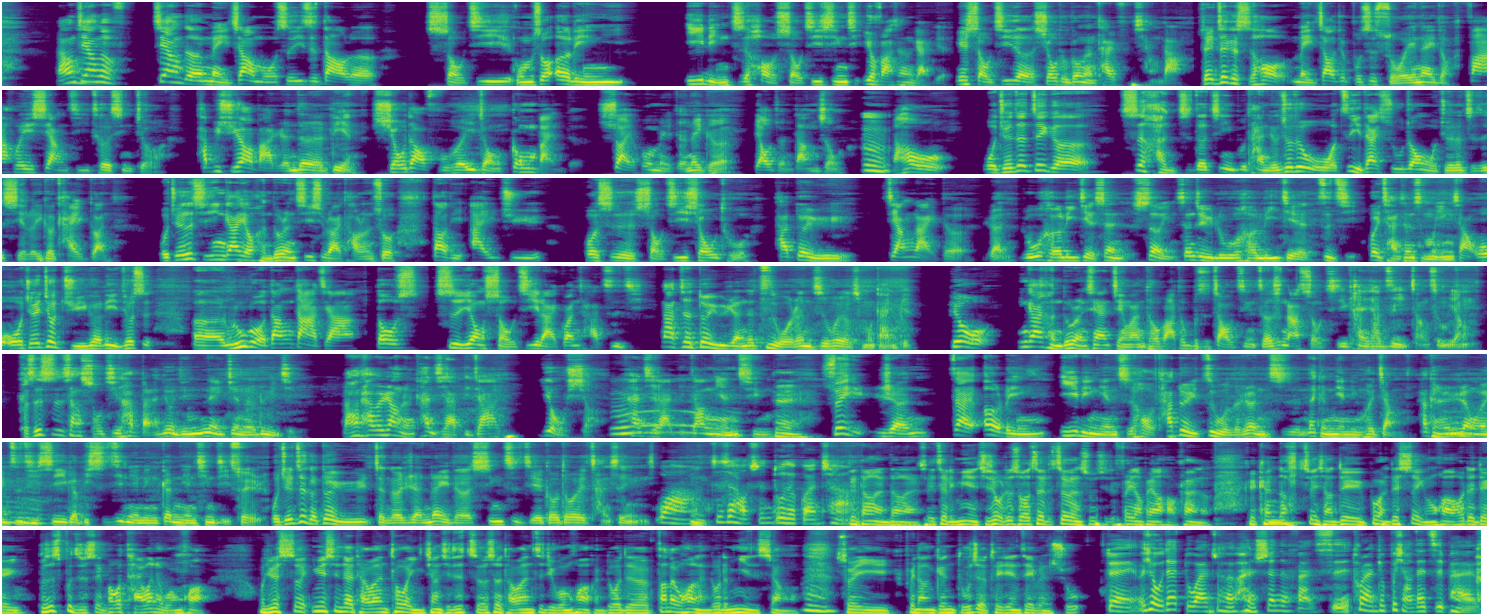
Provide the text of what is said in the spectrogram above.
然后这样的这样的美照模式，一直到了手机，我们说二零一零之后，手机兴起又发生了改变，因为手机的修图功能太强大，所以这个时候美照就不是所谓那种发挥相机特性就好，它必须要把人的脸修到符合一种公版。帅或美的那个标准当中，嗯，然后我觉得这个是很值得进一步探究。就是我自己在书中，我觉得只是写了一个开端。我觉得其实应该有很多人继续来讨论说，到底 IG 或是手机修图，它对于将来的人如何理解摄摄影，甚至于如何理解自己，会产生什么影响？我我觉得就举一个例子，就是呃，如果当大家都是是用手机来观察自己，那这对于人的自我认知会有什么改变？比如我应该很多人现在剪完头发都不是照镜，而是拿手机看一下自己长什么样子。可是事实上，手机它本来就已经内建了滤镜，然后它会让人看起来比较幼小，嗯、看起来比较年轻。对，所以人。在二零一零年之后，他对于自我的认知，那个年龄会降低。他可能认为自己是一个比实际年龄更年轻几岁的人。我觉得这个对于整个人类的心智结构都会产生影响。哇，嗯、这是好深度的观察。对，当然当然。所以这里面，其实我就说，这这本书其实非常非常好看了，可以看到正祥对不管对摄影文化，或者对不是不只是摄影，包括台湾的文化。我觉得摄，因为现在台湾透过影像，其实折射台湾自己文化很多的当代文化很多的面向哦，嗯，所以非常跟读者推荐这本书。对，而且我在读完之后很深的反思，突然就不想再自拍了。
